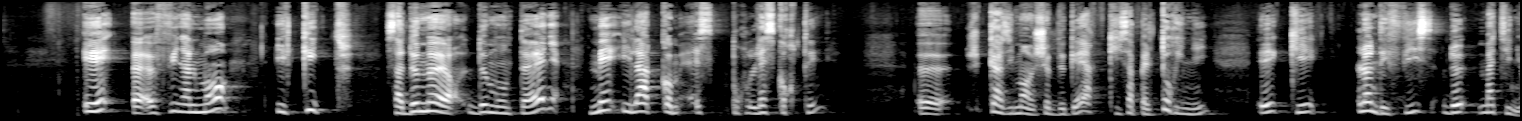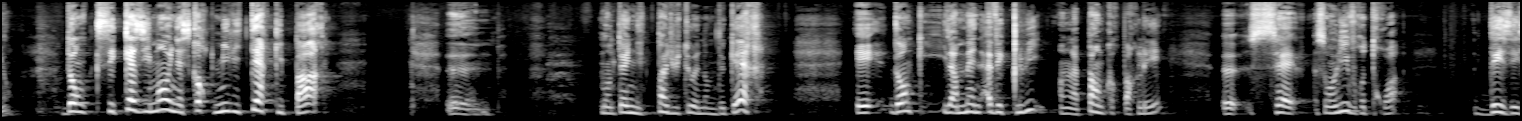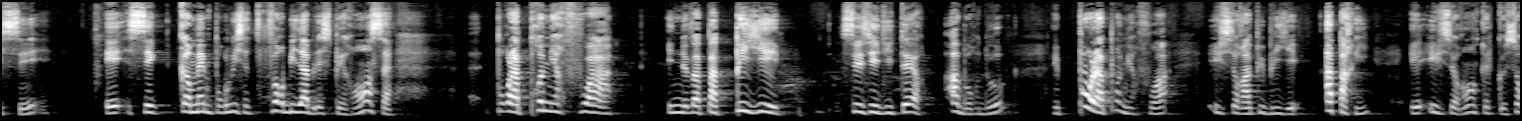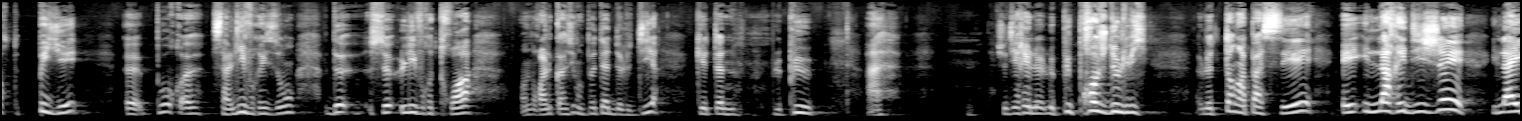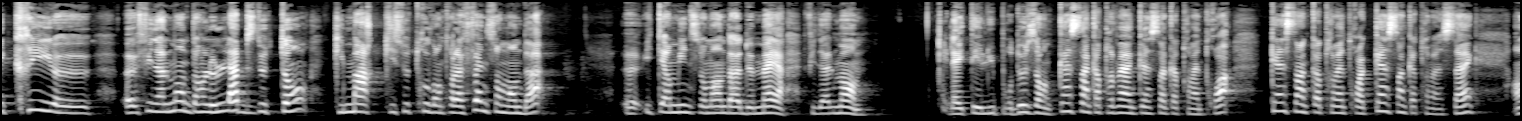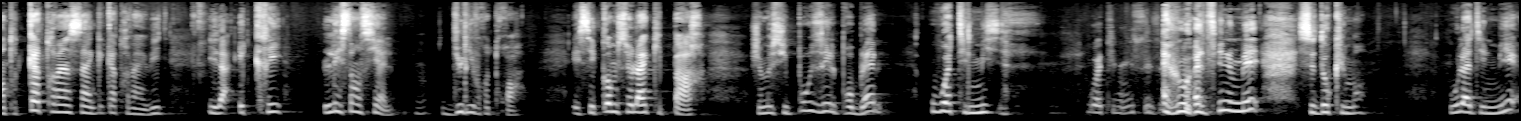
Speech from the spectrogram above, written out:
et euh, finalement il quitte sa demeure de Montaigne, mais il a comme pour l'escorter euh, quasiment un chef de guerre qui s'appelle Torini et qui est l'un des fils de Matignon. Donc c'est quasiment une escorte militaire qui part. Euh, Montaigne n'est pas du tout un homme de guerre. Et donc, il amène avec lui, on n'a pas encore parlé, euh, c'est son livre 3 des essais. Et c'est quand même pour lui cette formidable espérance. Pour la première fois, il ne va pas payer ses éditeurs à Bordeaux. Et pour la première fois, il sera publié à Paris et il sera en quelque sorte payé euh, pour euh, sa livraison de ce livre 3 on aura l'occasion peut-être de le dire, qui est un, le plus, je dirais, le, plus proche de lui. Le temps a passé et il l'a rédigé, il l'a écrit euh, finalement dans le laps de temps qui marque, qui se trouve entre la fin de son mandat. Il termine son mandat de maire finalement. Il a été élu pour deux ans, 1581-1583, 1583-1585. Entre 85 et 88, il a écrit l'essentiel du livre 3. Et c'est comme cela qui part. Je me suis posé le problème, où a-t-il mis Où a-t-il mis, où a-t-il mis ce document? Où l'a-t-il mis?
